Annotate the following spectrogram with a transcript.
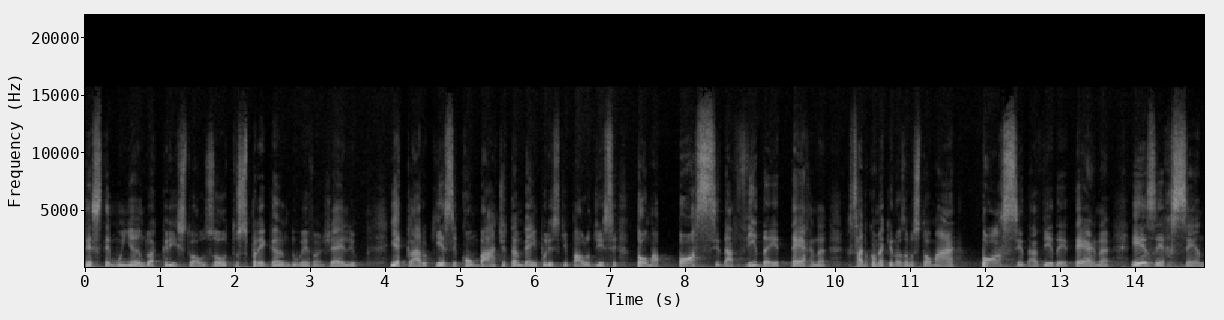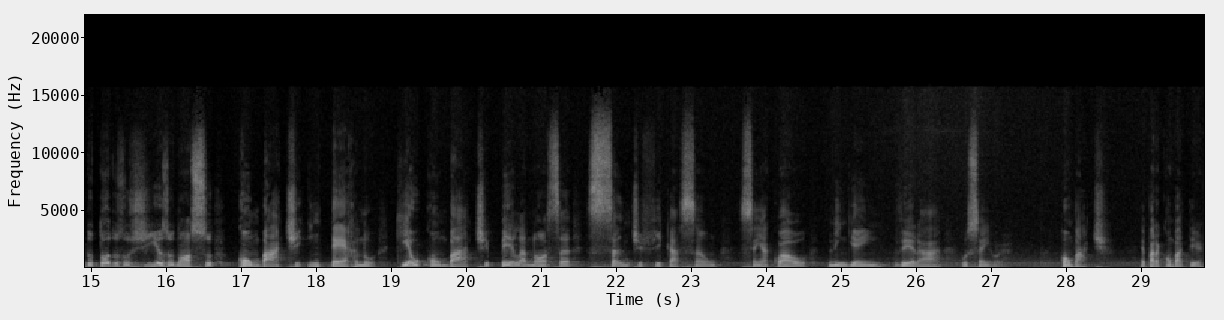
testemunhando a Cristo aos outros, pregando o evangelho. E é claro que esse combate também, por isso que Paulo disse, toma posse da vida eterna. Sabe como é que nós vamos tomar posse da vida eterna? Exercendo todos os dias o nosso combate interno, que é o combate pela nossa santificação, sem a qual ninguém verá o Senhor. Combate é para combater.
